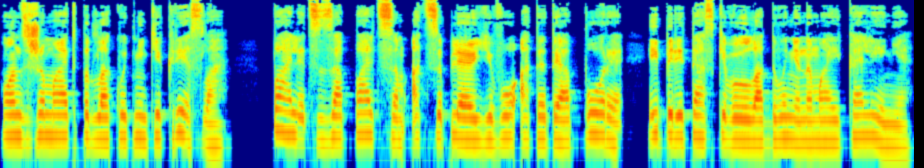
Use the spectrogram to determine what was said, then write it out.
он сжимает подлокотники кресла. Палец за пальцем отцепляю его от этой опоры и перетаскиваю ладони на мои колени.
